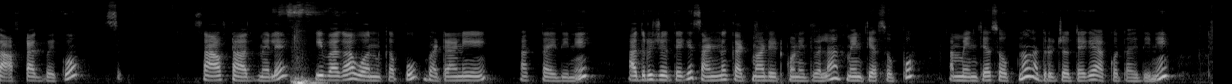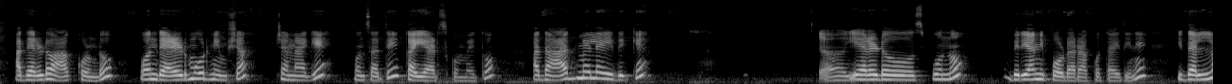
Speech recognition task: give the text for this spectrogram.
ಸಾಫ್ಟ್ ಆಗಬೇಕು. ಸಾಫ್ಟ್ ಆದಮೇಲೆ ಇವಾಗ ಒಂದು ಕಪ್ಪು ಬಟಾಣಿ ಹಾಕ್ತಾಯಿದ್ದೀನಿ ಅದ್ರ ಜೊತೆಗೆ ಸಣ್ಣ ಕಟ್ ಮಾಡಿ ಇಟ್ಕೊಂಡಿದ್ವಲ್ಲ ಮೆಂತ್ಯ ಸೊಪ್ಪು, ಆ ಮೆಂತ್ಯ ಸೊಪ್ಪನ್ನು ಅದ್ರ ಜೊತೆಗೆ ಹಾಕೋತಾ ಇದ್ದೀನಿ. ಅದೆರಡು ಹಾಕ್ಕೊಂಡು ಒಂದು ಎರಡು ಮೂರು ನಿಮಿಷ ಚೆನ್ನಾಗಿ ಒಂದು ಸತಿ ಕೈ ಆಡಿಸ್ಕೊಬೇಕು. ಅದಾದಮೇಲೆ ಇದಕ್ಕೆ ಎರಡು ಸ್ಪೂನು ಬಿರಿಯಾನಿ ಪೌಡರ್ ಹಾಕೋತಾ ಇದ್ದೀನಿ. ಇದೆಲ್ಲ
